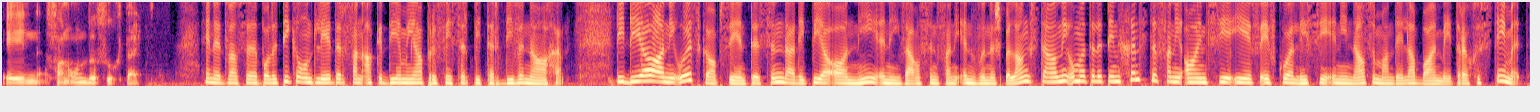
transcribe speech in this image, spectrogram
en van onbevoegdheid en dit was 'n politieke ontleder van Akademia professor Pieter Dievenage. Die DA aan die Ooskaap sê intussen dat die PA nie in die welsin van die inwoners belangstel nie omdat hulle ten gunste van die ANC EFF koalisie in die Nelson Mandela Bay Metro gestem het.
